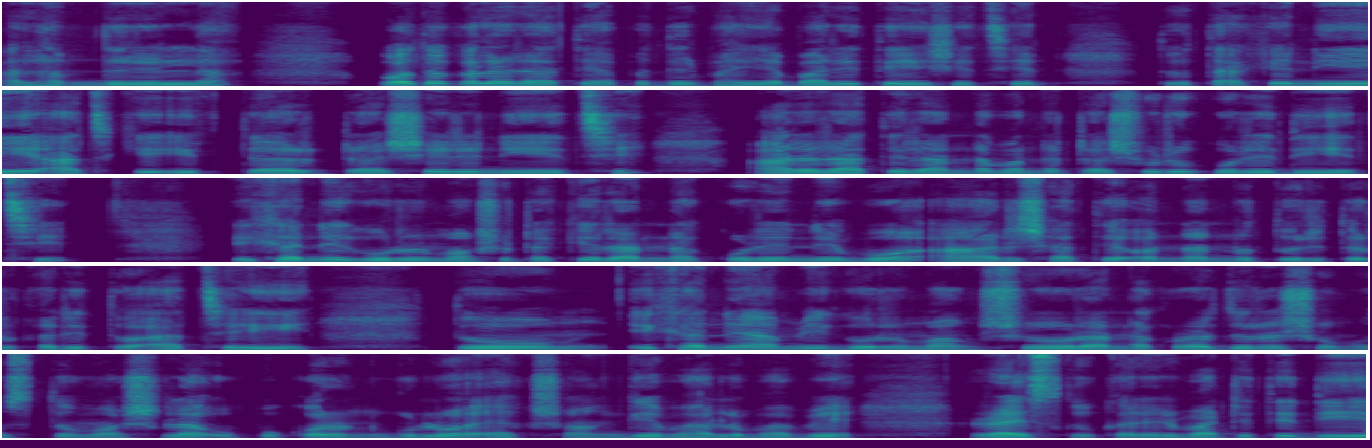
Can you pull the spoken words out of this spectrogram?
আলহামদুলিল্লাহ। গতকাল রাতে আপনাদের ভাইয়া বাড়িতে এসেছেন, তো তাকে নিয়েই আজকে ইফতারটা সেরে নিয়েছি আর রাতে রান্না বান্নাটা শুরু করে দিয়েছি। এখানে গরুর মাংসটাকে রান্না করে নেব আর সাথে অন্যান্য তরিতরকারি তো আছেই। তো এখানে আমি গরুর মাংস রান্না করার জন্য সমস্ত মশলা, উপকরণগুলো একসঙ্গে ভালোভাবে রাইস কুকারের বাটিতে দিয়ে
